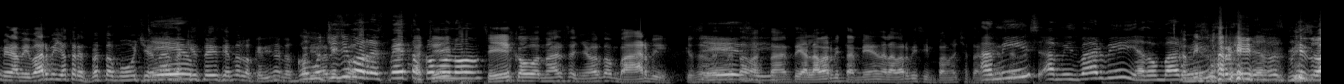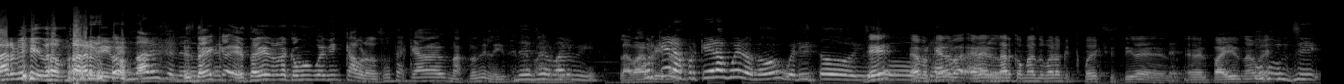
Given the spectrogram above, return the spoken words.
mira, mi Barbie, yo te respeto mucho. Sí. Además, aquí estoy diciendo lo que dicen los Con muchísimo respeto, ¿cómo no? Sí, cómo no, al señor Don Barbie, que se Sí, le respeta sí. bastante. Y a la Barbie también, a la Barbie sin panocha también. A mis, a mis Barbie y a Don le- Barbie. A mis Barbie, mis Barbie y Don Barbie, güey. Don Barbie se les Está bien, como un güey bien cabronzote acá matón y le dice De Barbie. Barbie. La Barbie, ¿Por qué ¿no? era? Porque era güero, ¿no? Güerito y Sí, luego, era porque claro, era, era ah, el narco más bueno que puede existir en, en el país, ¿no, güey? Sí,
